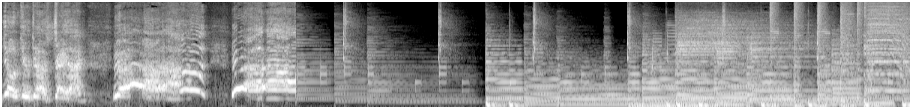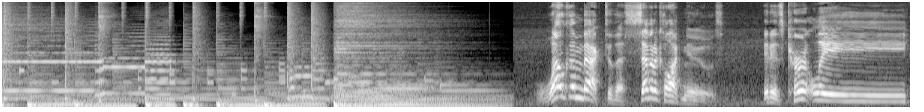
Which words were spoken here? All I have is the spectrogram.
Don't you just say that! welcome back to the 7 o'clock news. It is currently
